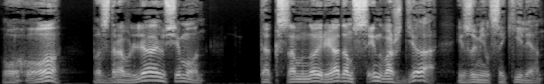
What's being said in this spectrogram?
Ого! Поздравляю, Симон! Так со мной рядом сын вождя, изумился Килиан.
